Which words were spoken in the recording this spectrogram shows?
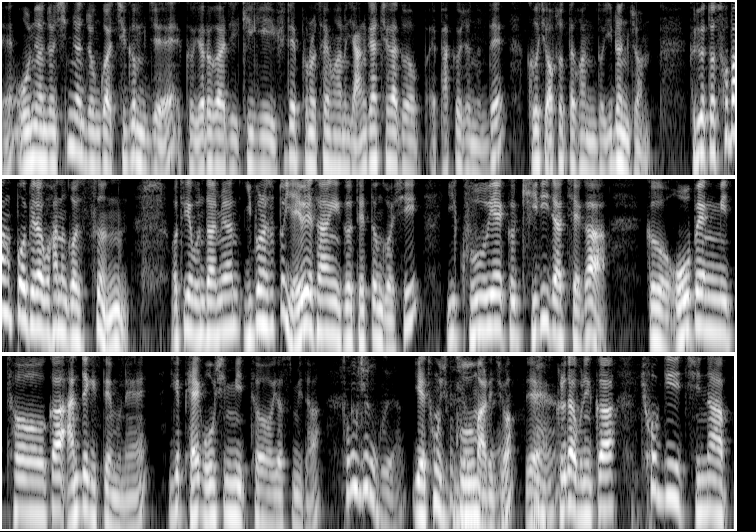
예, 5년 전, 10년 전과 지금 이제 그 여러 가지 기기 휴대폰을 사용하는 양 자체가 더 바뀌어졌는데 그것이 없었다고 하는 또 이런 점. 그리고 또 소방법이라고 하는 것은 어떻게 본다면 이번에서 또 예외 사항이 그 됐던 것이 이 구의 그 길이 자체가 그 500m가 안 되기 때문에 이게 150m였습니다. 통신구요. 예, 통신구 말이죠. 예. 네. 그러다 보니까 초기 진압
